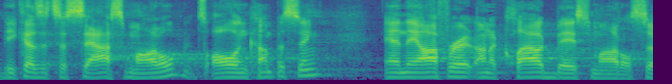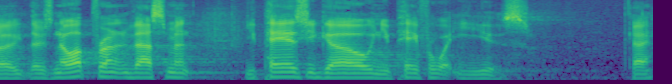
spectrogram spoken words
because it's a SaaS model, it's all encompassing, and they offer it on a cloud based model. So there's no upfront investment. You pay as you go, and you pay for what you use. Okay?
